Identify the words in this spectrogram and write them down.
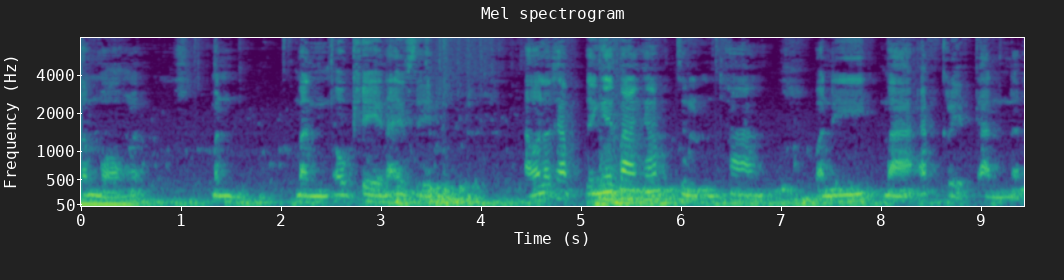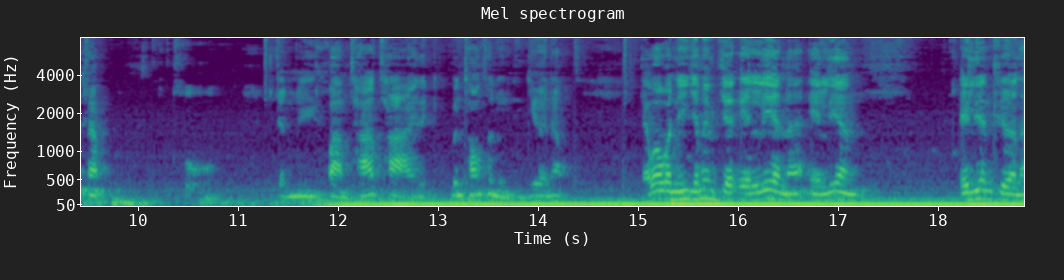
สมองอะ มันมันโอเคนะ FC เอาละครับเป็นไงบ้างครับถนนหนทาง วันนี้มาอัปเกรดกันนะครับโหจะมีความท้าทายบนท้องถนนอีกเยอะนะ แต่ว่าวันนี้ยังไม่เจอเอเลี่ยนนะเอเลี่ยนเอเลี่ยนคืออะไร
